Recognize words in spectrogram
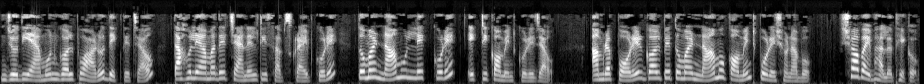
যদি এমন গল্প আরও দেখতে চাও তাহলে আমাদের চ্যানেলটি সাবস্ক্রাইব করে তোমার নাম উল্লেখ করে একটি কমেন্ট করে যাও। আমরা পরের গল্পে তোমার নাম ও কমেন্ট পড়ে শোনাব। সবাই ভালো থেকো।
